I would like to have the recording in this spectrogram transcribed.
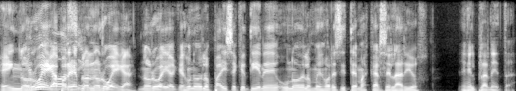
En Noruega, por ejemplo, Noruega, Noruega, que es uno de los países que tiene uno de los mejores sistemas carcelarios en el planeta.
